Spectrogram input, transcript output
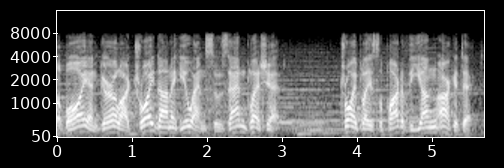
The boy and girl are Troy Donahue and Suzanne Pleshette. Troy plays the part of the young architect.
